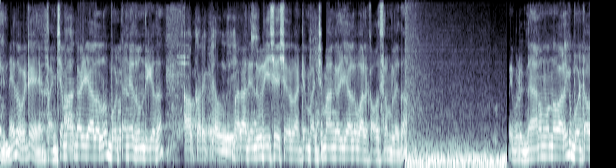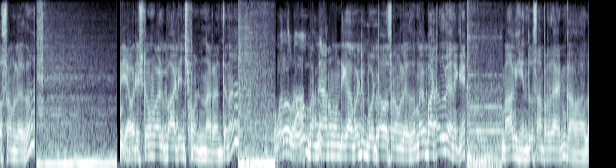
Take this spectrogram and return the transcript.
అనేది ఒకటే. పంచమాంగళ్యాలలో బొట్టు అనేది ఉంది కదా. కరెక్టే ఉంది. మరి అది ఎందుకు తీసేశారు అంటే పంచమాంగళ్యాలు వాళ్ళకి అవసరం లేదా? ఇప్పుడు జ్ఞానం ఉన్న వాళ్ళకి బొట్టు అవసరం లేదు. ఎవరిష్టం వాళ్ళు పాటించుకుంటున్నారు అంతేనా? జ్ఞానం ఉంది కాబట్టి బొట్టు అవసరం లేదు. మరి బట్టలు దేనికి? మాకు హిందూ సంప్రదాయం కావాలి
